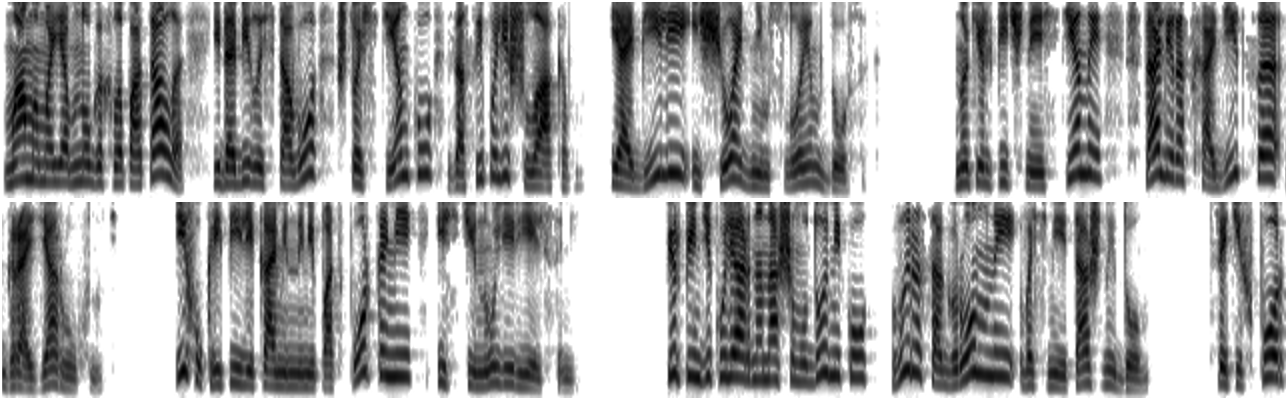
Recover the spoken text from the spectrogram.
Мама моя много хлопотала и добилась того, что стенку засыпали шлаком и обили еще одним слоем досок. Но кирпичные стены стали расходиться, грозя рухнуть. Их укрепили каменными подпорками и стянули рельсами. Перпендикулярно нашему домику вырос огромный восьмиэтажный дом. С этих пор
